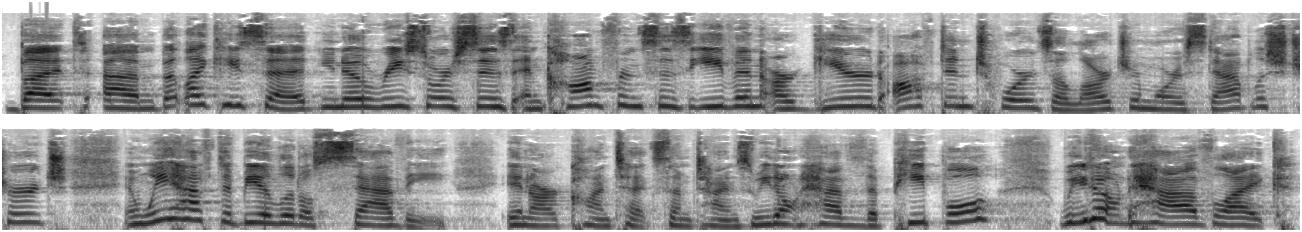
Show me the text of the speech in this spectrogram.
But, um, but like he said, you know, resources and conferences even are geared often towards a larger, more established church. And we have to be a little savvy in our context sometimes. We don't have the people. We don't have like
